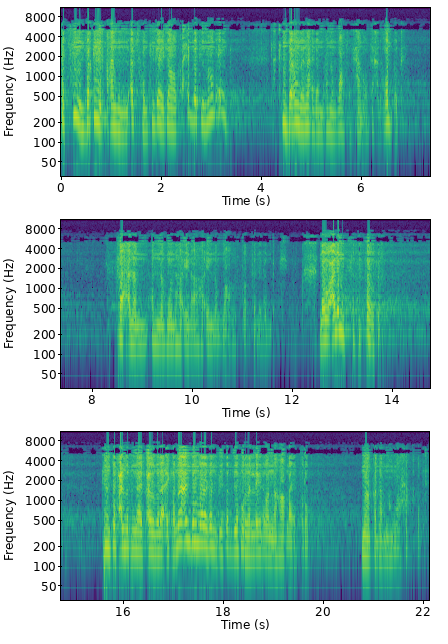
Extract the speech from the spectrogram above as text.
تفصيل دقيق عن الأسهم تلقاه جواب أحبتي ما هو بعيد. لكن دعونا نعلم عن الله سبحانه وتعالى. ربك. فاعلم أنه لا إله إلا الله. واستغفر لذنبك. لو علمت ستستغفر كان تفعل مثل ما يفعل الملائكة. ما عندهم ولا ذنب يسبحون الليل والنهار لا يفترون. ما قدرنا الله حق قدره.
